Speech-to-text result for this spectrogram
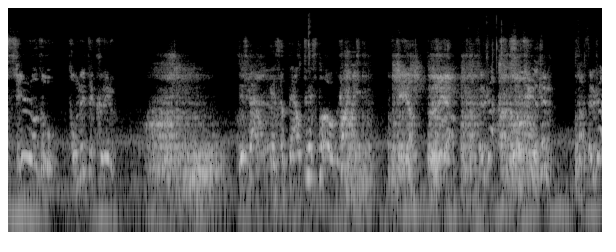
真の像止めてくれる This battle is about to explode. Fight! いや、うりゃ、させるか、発動剣。させるか。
